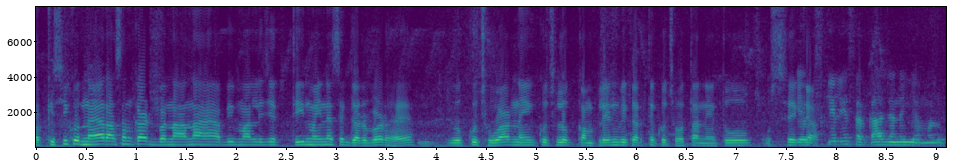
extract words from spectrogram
और किसी को नया राशन कार्ड बनाना है अभी मान लीजिए तीन महीने से गड़बड़ है वो कुछ हुआ नहीं कुछ लोग कंप्लेन भी करते हैं कुछ होता नहीं तो उससे ये क्या? उसके लिए सरकार जानेगी हम लोग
